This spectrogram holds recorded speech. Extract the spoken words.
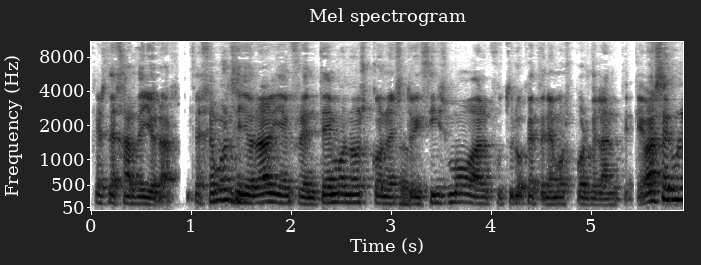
que es dejar de llorar. Dejemos de llorar y enfrentémonos con estoicismo al futuro que tenemos por delante, que va a ser una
